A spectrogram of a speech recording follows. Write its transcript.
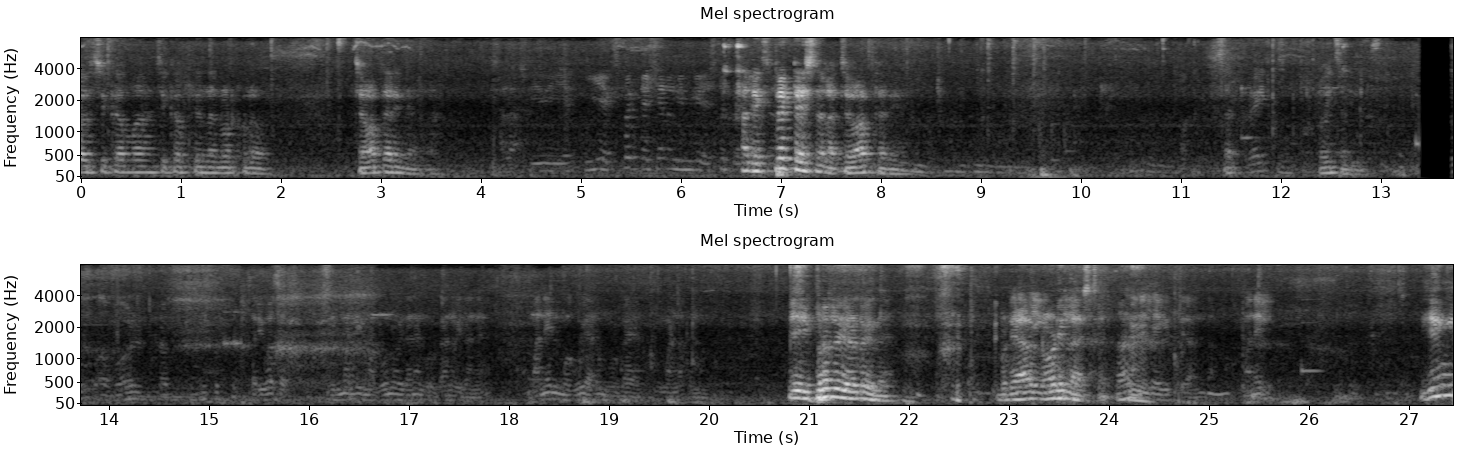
ಅವ್ರ ಚಿಕ್ಕಮ್ಮ ಚಿಕ್ಕಪ್ಪದಿಂದ ನೋಡ್ಕೊಳ್ಳೋ ಜವಾಬ್ದಾರಿ ಅಲ್ಲ. ಅದು ಎಕ್ಸ್ಪೆಕ್ಟೇಷನ್ ಅಲ್ಲ ಜವಾಬ್ದಾರಿ ಸರ್. ರೋಹಿತ್ ಸರ್. ಸರ್ ಇವ ಸರ್ ನಿಮ್ಮಲ್ಲಿ ಮಗುನೂ ಇದ್ದಾನೆ ಮೃಗಾನೂ ಇದ್ದಾನೆ. ಮನೇಲಿ ಮಗು ಯಾರು ಮೃಗ ಯಾರು ನಿಮ್ಮ ಅಣ್ಣ ತಮ್ಮ? ಏ ಇಬ್ರಲ್ಲೂ ಎರಡು ಇದೆ. ಬಟ್ ಯಾರು ನೋಡಿಲ್ಲ ಅಷ್ಟೇ. ಹೆಂಗೆ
